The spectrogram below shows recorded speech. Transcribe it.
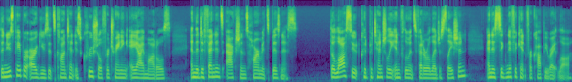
The newspaper argues its content is crucial for training AI models, and the defendant's actions harm its business. The lawsuit could potentially influence federal legislation and is significant for copyright law.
